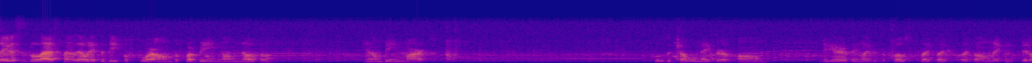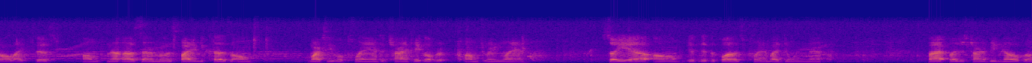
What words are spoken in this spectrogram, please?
So yeah, this is the last planet that we have to beat before um before being um Nova. And um, being Marx. Who's the troublemaker of um Make everything like it's supposed to, like like like um making it all like this. Um now, now Sun Moon is fighting because um Mark's evil plan to try and take over um Dreamland. So yeah, um it, it his plan by doing that. By by just trying to beat Nova.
